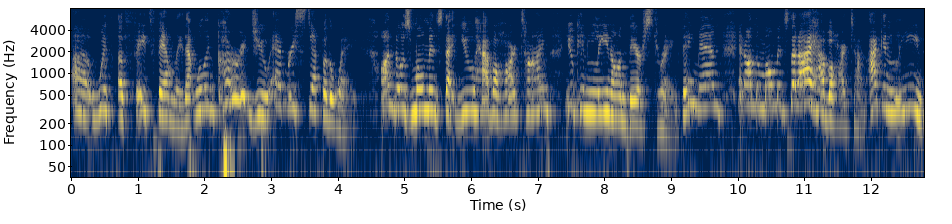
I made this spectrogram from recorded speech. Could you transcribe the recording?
uh, with a faith family that will encourage you every step of the way on those moments that you have a hard time, you can lean on their strength. Amen. And on the moments that I have a hard time, I can lean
